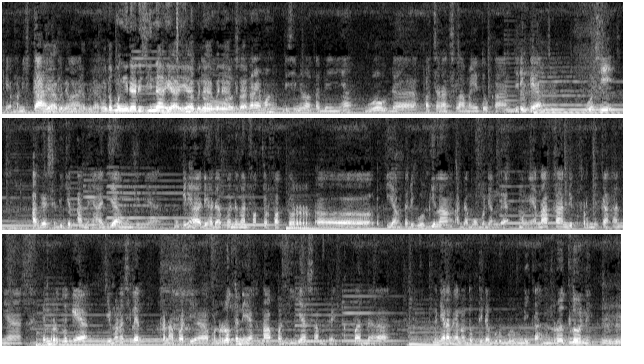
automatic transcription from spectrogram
kayak menikah Iya gitu benar kan. benar benar. Untuk menghindari zina ya ya benar benar. Soalnya kan emang di sini notabene gue udah pacaran selama itu kan. Jadi Hmm. kayak gue sih agak sedikit aneh aja mungkin ya. Mungkin ya dihadapkan dengan faktor-faktor eh, yang tadi gue bilang ada momen yang gak mengenakan di pernikahannya. Tapi menurut lu kayak gimana sih lihat kenapa dia menurut lu nih ya kenapa dia sampai kepada menyarankan untuk tidak buru-buru menikah menurut lu nih? Mhm.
